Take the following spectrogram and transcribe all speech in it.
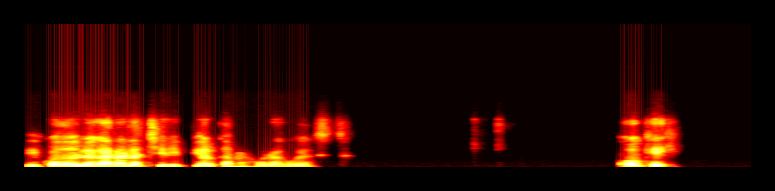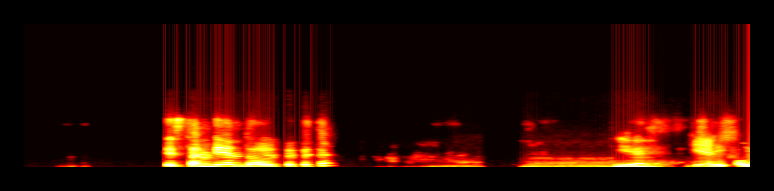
Y cuando le agarra la chiripiolca, mejor hago esto. Ok. ¿Están viendo el PPT? Yes. Yes. Ok.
